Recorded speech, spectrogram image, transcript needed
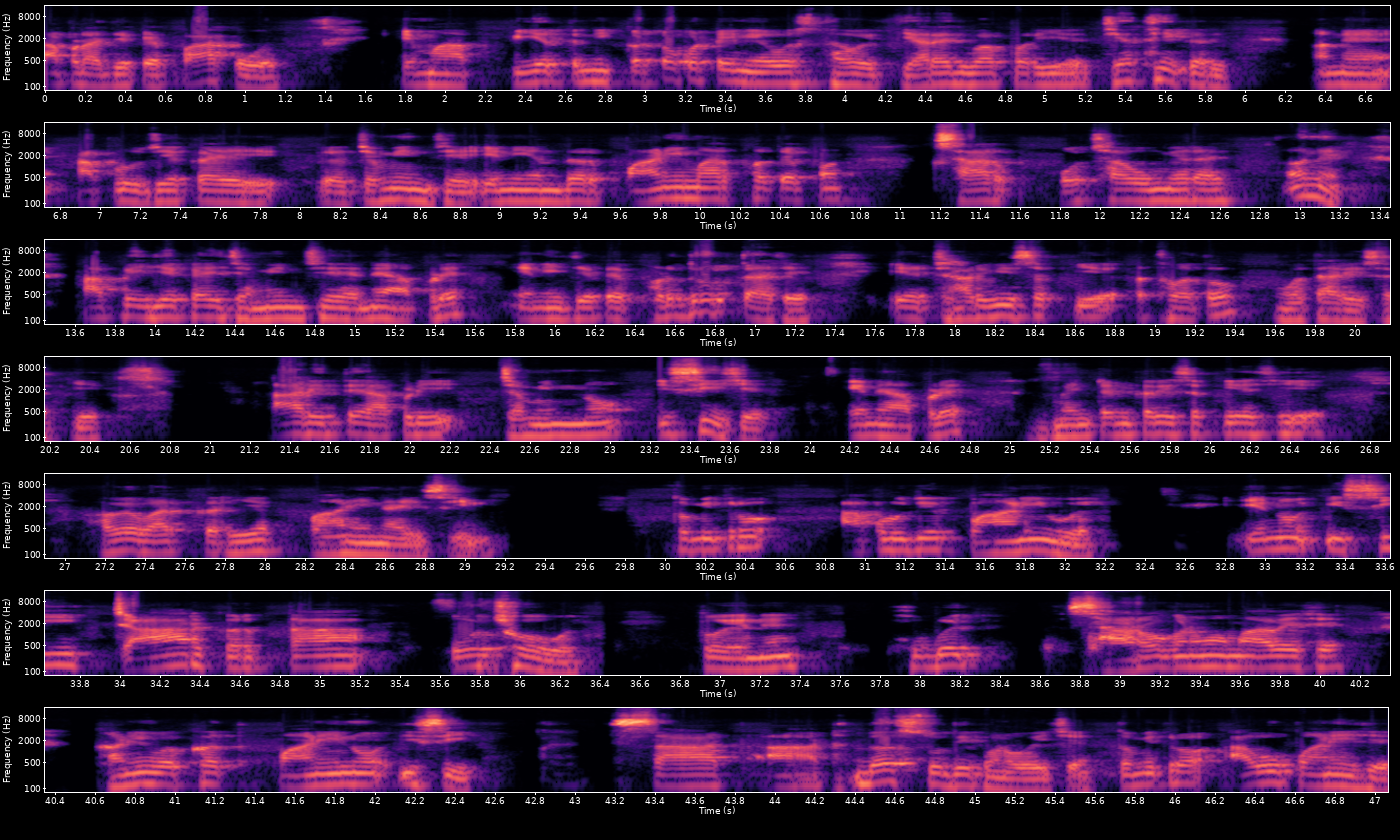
આપણા જે કંઈ પાક હોય, એમાં પિયતની કટોકટીની અવસ્થા હોય ત્યારે જ વાપરીએ, જેથી કરી અને આપણું જે કાંઈ જમીન છે એની અંદર પાણી મારફતે પણ ક્ષાર ઓછા ઉમેરાય અને આપણી જે કાંઈ જમીન છે એને આપણે એની જે કંઈ ફળદ્રુપતા છે એ જાળવી શકીએ અથવા તો વધારી શકીએ. આ રીતે આપણી જમીનનો ઈસી છે એને આપણે મેન્ટેન કરી શકીએ છીએ. હવે વાત કરીએ પાણીના ઈસીની તો મિત્રો, આપણું જે પાણી હોય, એનો ઈસી ચાર કરતા ઓછો હોય, તો એને ખૂબ જ સારો ગણવામાં આવે છે. ઘણી વખત પાણીનો ઈસી સાત, આઠ, દસ સુધી પણ હોય છે. તો મિત્રો, આવું પાણી છે,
